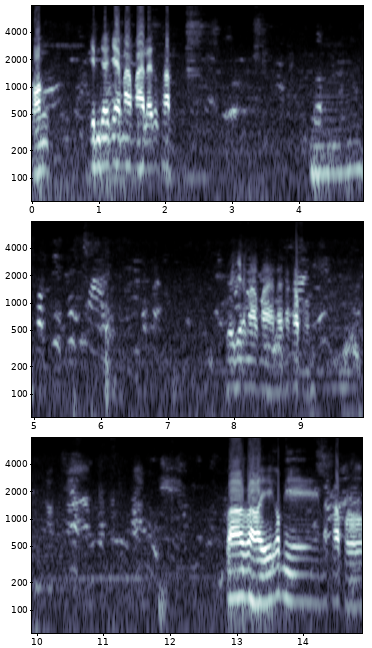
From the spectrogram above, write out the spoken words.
ของกินเยอะแยะมากมายเลยทุกท่านอืมสดที่กุ้งมาเยอะแยะมากมายเลยนะครับผมปลาไหลก็มีนะครับผม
